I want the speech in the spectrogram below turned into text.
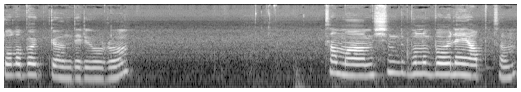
dolaba gönderiyorum. Tamam. Şimdi bunu böyle yaptım.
